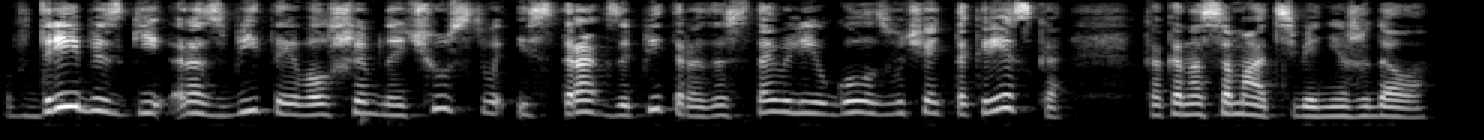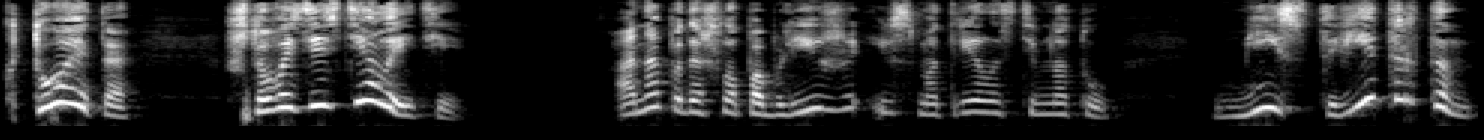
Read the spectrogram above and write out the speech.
Вдребезги разбитое волшебное чувство и страх за Питера заставили ее голос звучать так резко, как она сама от себя не ожидала. «Кто это? Что вы здесь делаете?» Она подошла поближе и всмотрелась в темноту. «Мисс Твиттертон?»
